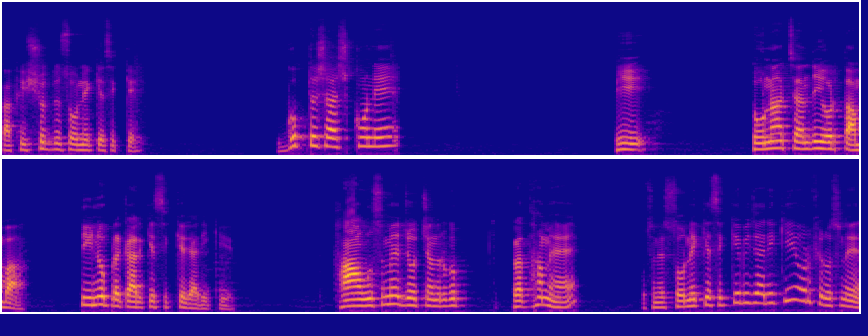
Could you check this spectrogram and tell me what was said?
काफ़ी शुद्ध सोने के सिक्के। गुप्त शासकों ने भी सोना, चांदी और तांबा तीनों प्रकार के सिक्के जारी किए। हाँ उसमें जो चंद्रगुप्त प्रथम है, उसने सोने के सिक्के भी जारी किए और फिर उसने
